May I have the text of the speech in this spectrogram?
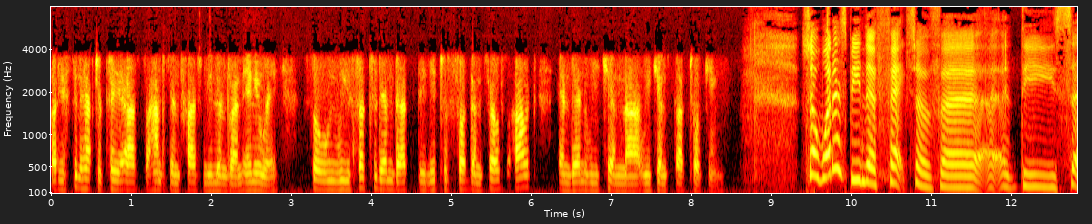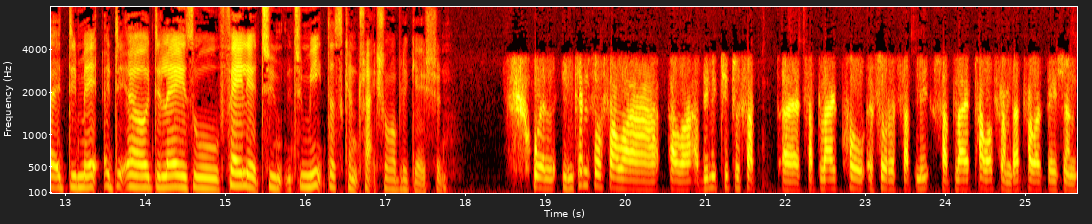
but you still have to pay us 105 million rand anyway. So we, we said to them that they need to sort themselves out, and then we can uh, we can start talking. So, what has been the effect of uh, uh these uh, de- uh, delays or failure to to meet this contractual obligation? Well, in terms of our our ability to sub, uh, supply coal, uh, sort of supply power from that power station,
